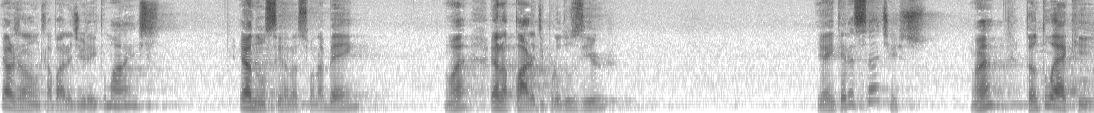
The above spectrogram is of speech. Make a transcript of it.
Ela já não trabalha direito mais, ela não se relaciona bem, não é? Ela para de produzir. E é interessante isso, não é? Tanto é que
